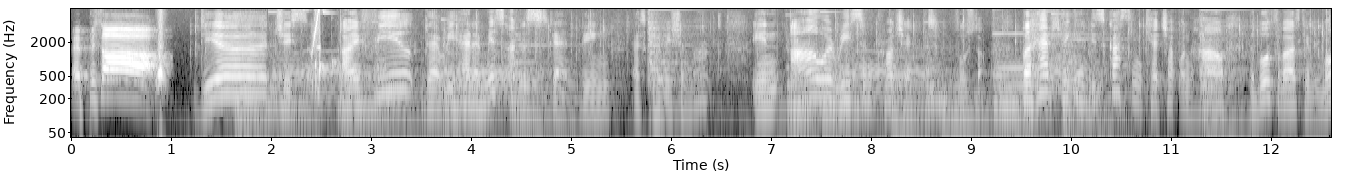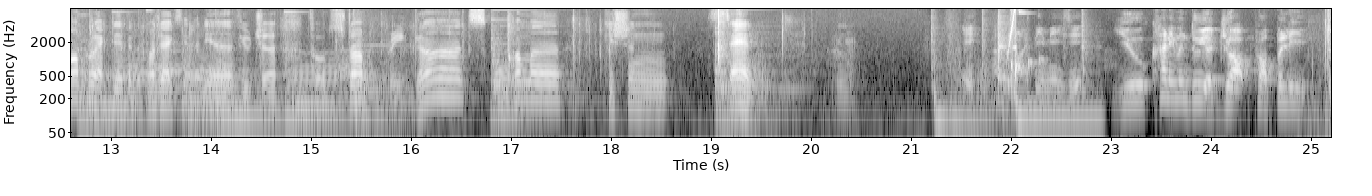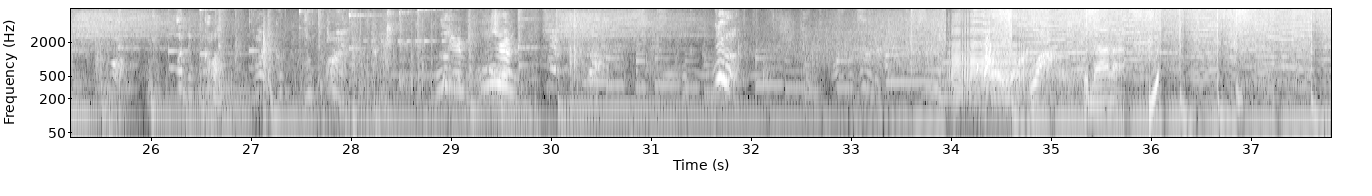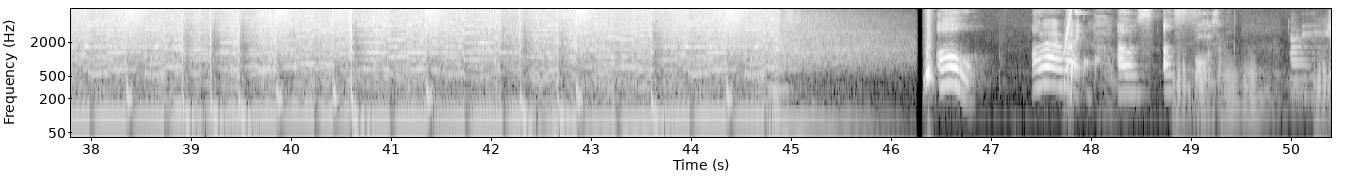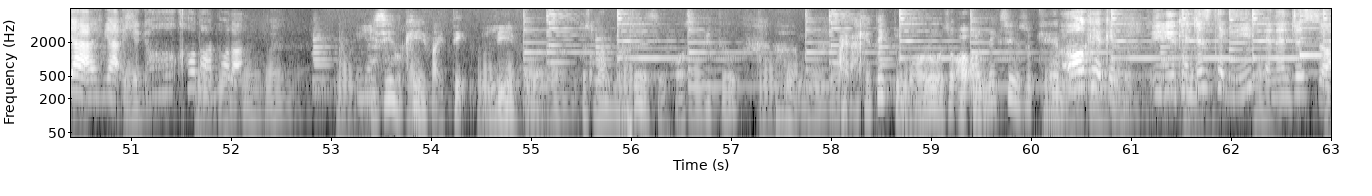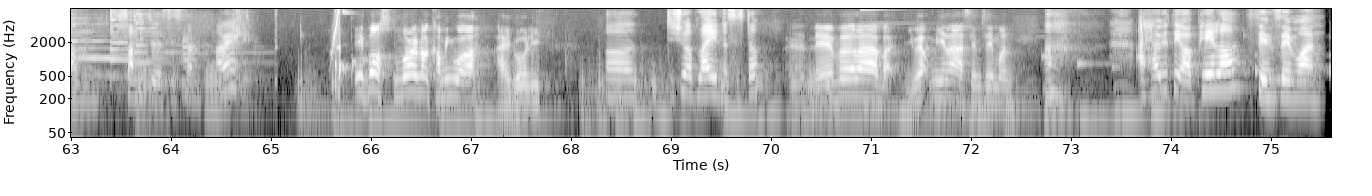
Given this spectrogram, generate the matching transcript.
Hey, pizza! Dear Jason, I feel that we had a misunderstanding, exclamation mark, in our recent project, full stop. Perhaps we can discuss and catch up on how the both of us can be more proactive in the projects in the near future, full stop. Regards, comma, Kishan Sen. Hey, are you not happy me, is it? You can't even do your job properly. Wow, banana. Oh, All right, all right. I was, s- I'll. s- Boss, ah, Yeah, yeah. oh, Hold on, hold on. Yeah. is it okay if I take leave? Because my mother is in hospital. Um, I, I can take tomorrow also, or, or next year also can. Okay, okay. You, you can just take leave and then just um submit to the system. All right. Hey boss, tomorrow not coming work ah. I go leave. Uh, did you apply in the system? Uh, never lah, but you help me lah, same same one. I help you take your pay lah. Same, same one.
